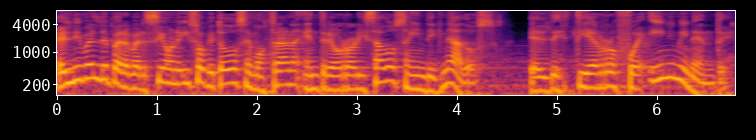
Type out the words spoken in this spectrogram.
El nivel de perversión hizo que todos se mostraran entre horrorizados e indignados. El destierro fue inminente.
